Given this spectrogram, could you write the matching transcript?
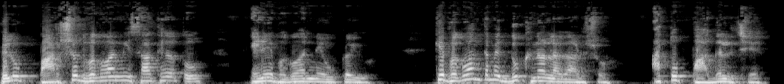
પેલો પાર્ષદ ભગવાનની સાથે હતો, એણે ભગવાનને એવું કહ્યું કે, ભગવાન, તમે દુઃખ ન લગાડશો. આ તો પાગલ છે.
